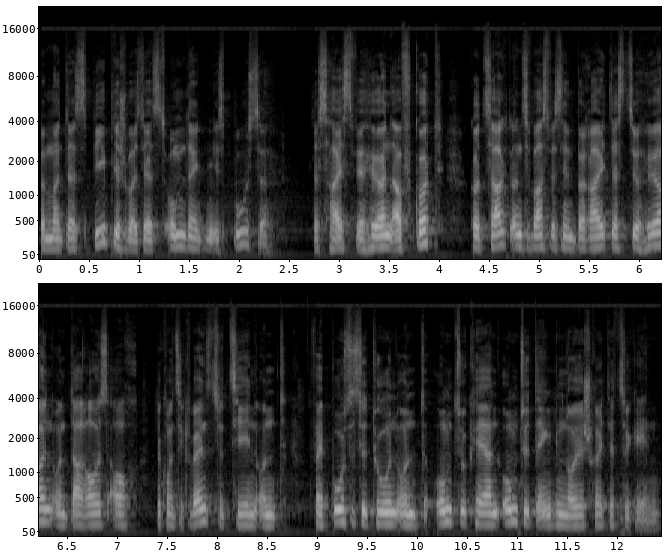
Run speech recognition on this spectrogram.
Wenn man das biblisch übersetzt, umdenken ist Buße. Das heißt, wir hören auf Gott, Gott sagt uns was, wir sind bereit, das zu hören und daraus auch eine Konsequenz zu ziehen und vielleicht Buße zu tun und umzukehren, umzudenken, neue Schritte zu gehen.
